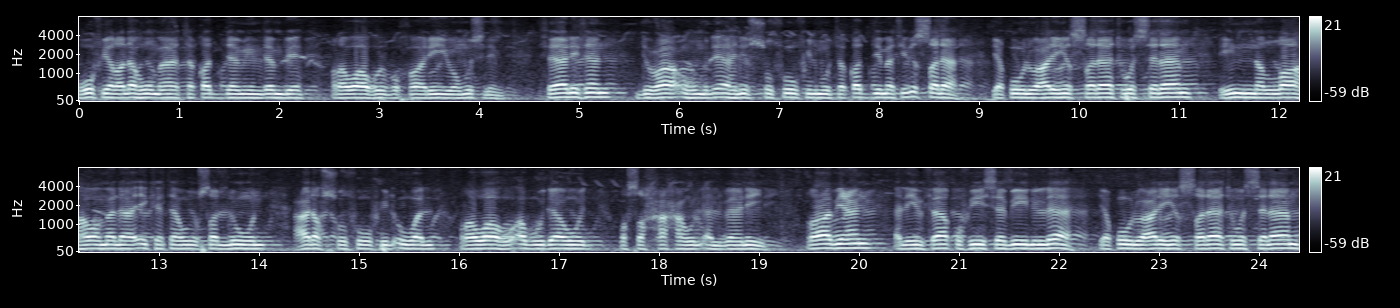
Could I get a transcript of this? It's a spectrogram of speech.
غفر له ما تقدم من ذنبه. رواه البخاري ومسلم. ثالثا دعاؤهم لأهل الصفوف المتقدمة في الصلاه يقول عليه الصلاة والسلام إن الله وملائكته يصلون على الصفوف الأول. رواه أبو داود وصححه الألباني. رابعا الإنفاق في سبيل الله. يقول عليه الصلاة والسلام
